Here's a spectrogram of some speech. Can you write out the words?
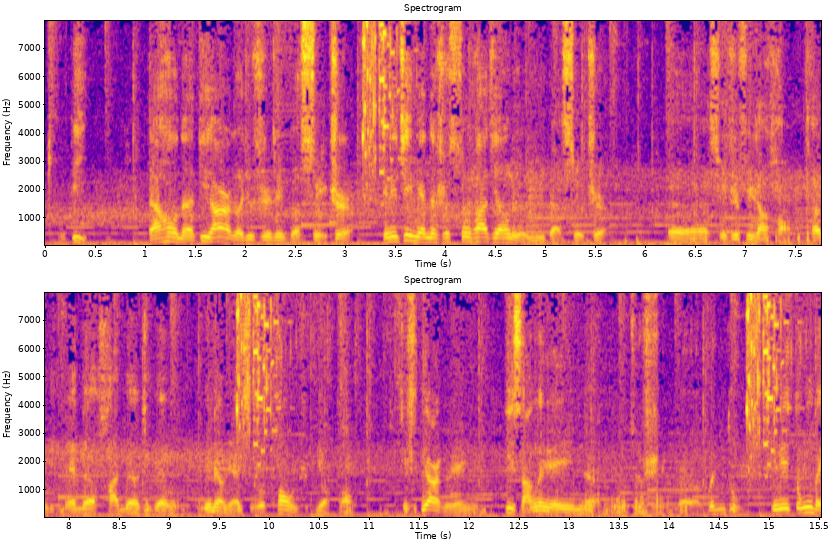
土地。然后呢，第二个就是这个水质，因为这边呢是松花江流域的水质，呃，水质非常好，它里面的含的这个微量元素和矿物质比较高。这是第二个原因，第三个原因呢，就是这个温度，因为东北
